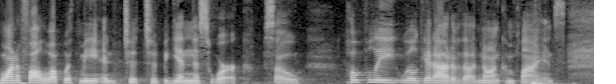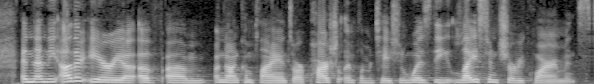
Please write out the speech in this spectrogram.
want to follow up with me and to, to begin this work. So hopefully we'll get out of the noncompliance. And then the other area of um, noncompliance or partial implementation was the licensure requirements.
